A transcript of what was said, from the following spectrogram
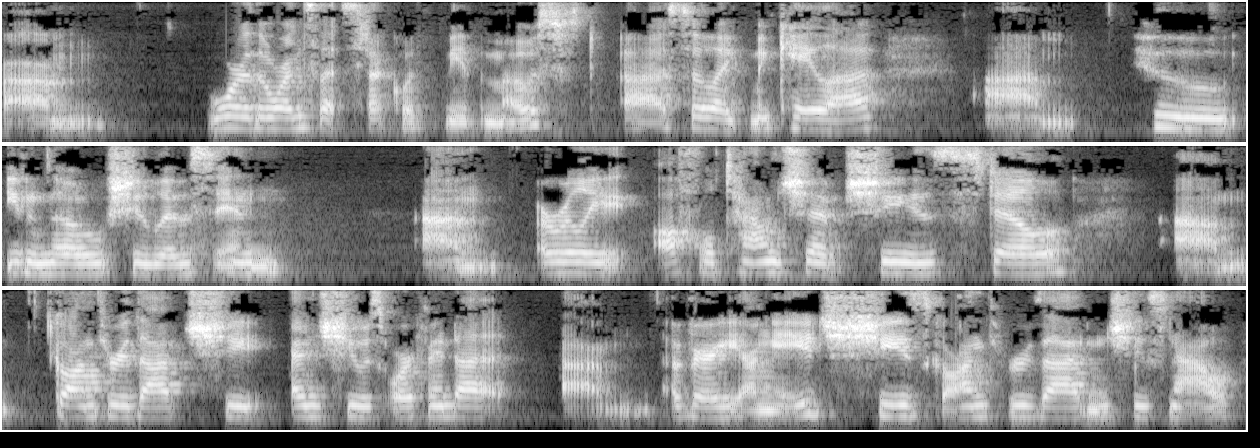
um, were the ones that stuck with me the most. Uh, so like Michaela, um, who, even though she lives in um, a really awful township, she's still um, gone through that. She and she was orphaned at um, a very young age. She's gone through that, and she's now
